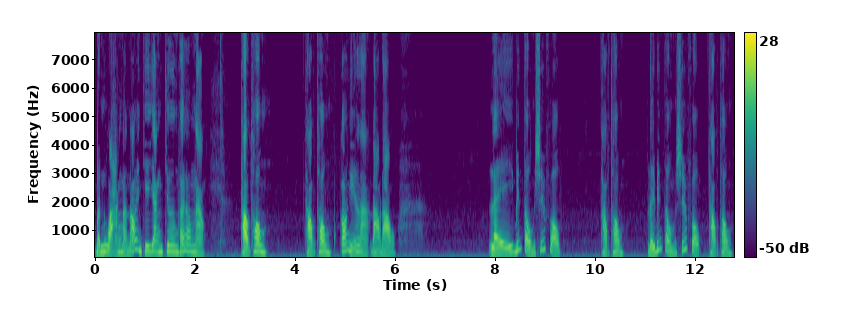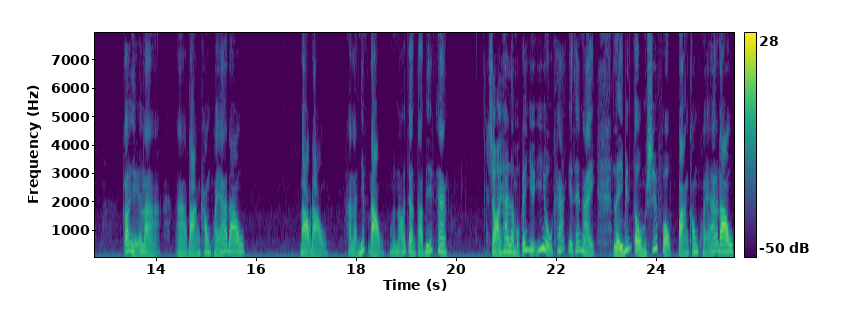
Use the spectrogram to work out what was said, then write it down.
Bệnh hoạn mà nói chi văn chương phải không nào? Thầu thun thầu thông có nghĩa là đau đầu lệ biến tùng xíu phục thầu thông. Lệ biến tùng xíu phục thầu thông. Có nghĩa là à, bạn không khỏe đâu đau đầu hay là nhức đầu. Mình nói cho anh ta biết ha. Rồi hay là một cái ví dụ khác như thế này. Lị biến tùng xíu phục bạn không khỏe ở đâu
